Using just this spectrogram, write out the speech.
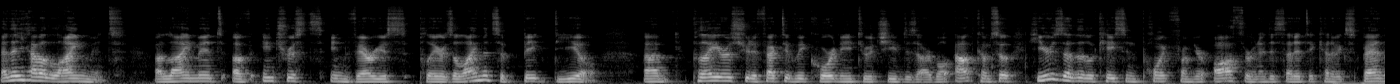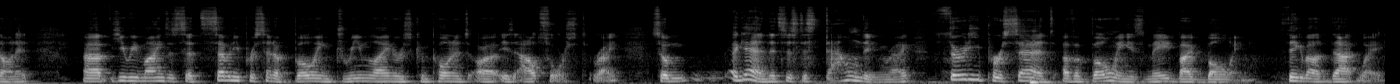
And then you have alignment, alignment of interests in various players. Alignment's a big deal. Um, players should effectively coordinate to achieve desirable outcomes. So here's a little case in point from your author, and I decided to kind of expand on it. Uh, he reminds us that 70% of Boeing Dreamliner's components are, is outsourced, right? So again, it's just astounding, right? 30% of a Boeing is made by Boeing. Think about it that way.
